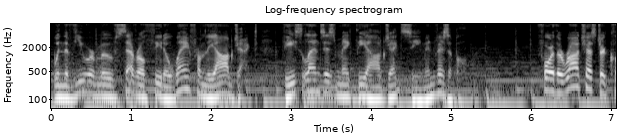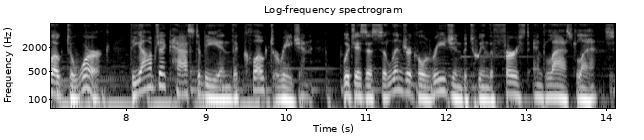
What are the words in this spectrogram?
When the viewer moves several feet away from the object, these lenses make the object seem invisible. For the Rochester cloak to work, the object has to be in the cloaked region, which is a cylindrical region between the first and last lens.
